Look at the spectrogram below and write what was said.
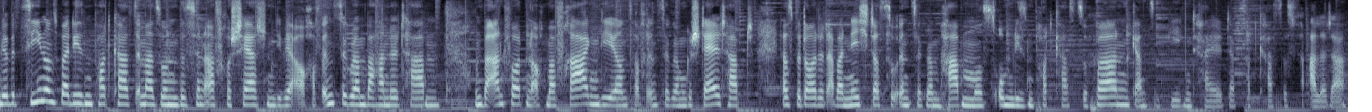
Wir beziehen uns bei diesem Podcast immer so ein bisschen auf Recherchen, die wir auch auf Instagram behandelt haben und beantworten auch mal Fragen, die ihr uns auf Instagram gestellt habt. Das bedeutet aber nicht, dass du Instagram haben musst, um diesen Podcast zu hören. Ganz im Gegenteil, der Podcast ist für alle da.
